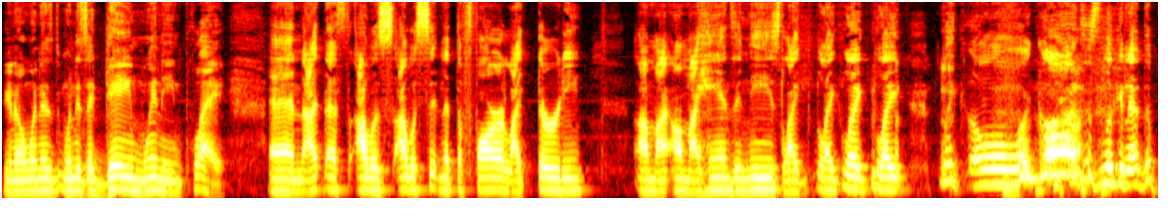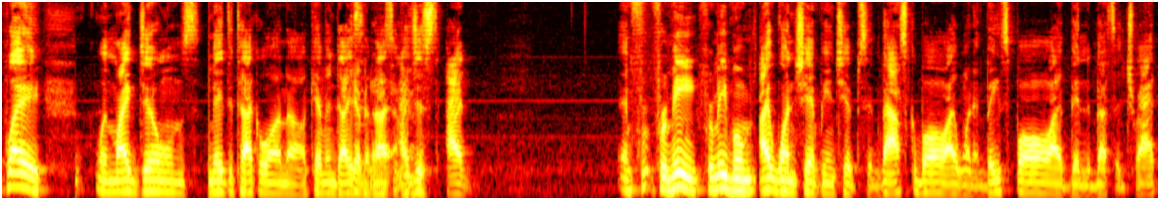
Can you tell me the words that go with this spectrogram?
you know, when there's when there's a game winning play. And I that's I was I was sitting at the far like 30 on my on my hands and knees like like like like like oh my god, just looking at the play. When Mike Jones made the tackle on uh, Kevin Dyson, Kevin Dyson, I, I just I and for, for me, for me, boom, I won championships in basketball. I won in baseball. I've been the best at track.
